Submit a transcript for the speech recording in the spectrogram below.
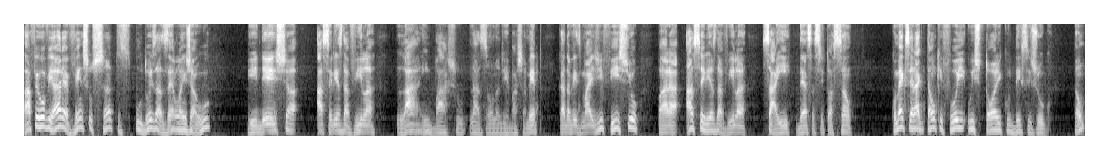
A Ferroviária vence o Santos por 2 a 0 lá em Jaú e deixa as Sereias da Vila lá embaixo na zona de rebaixamento. Cada vez mais difícil para as Sereias da Vila sair dessa situação. Como é que será então que foi o histórico desse jogo? Então,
